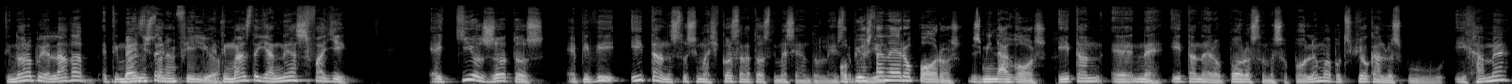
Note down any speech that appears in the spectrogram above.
την ώρα που η Ελλάδα ετοιμάζεται, ετοιμάζεται για νέα σφαγή. Εκεί ο Ζώτος επειδή ήταν στο συμμαχικό στρατό στη Μέση Ανατολή. Ο οποίος ήταν αεροπόρος, σμιναγός. Ήταν, ε, ναι, ήταν αεροπόρος στο Μεσοπόλεμο, από τους πιο καλούς που είχαμε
